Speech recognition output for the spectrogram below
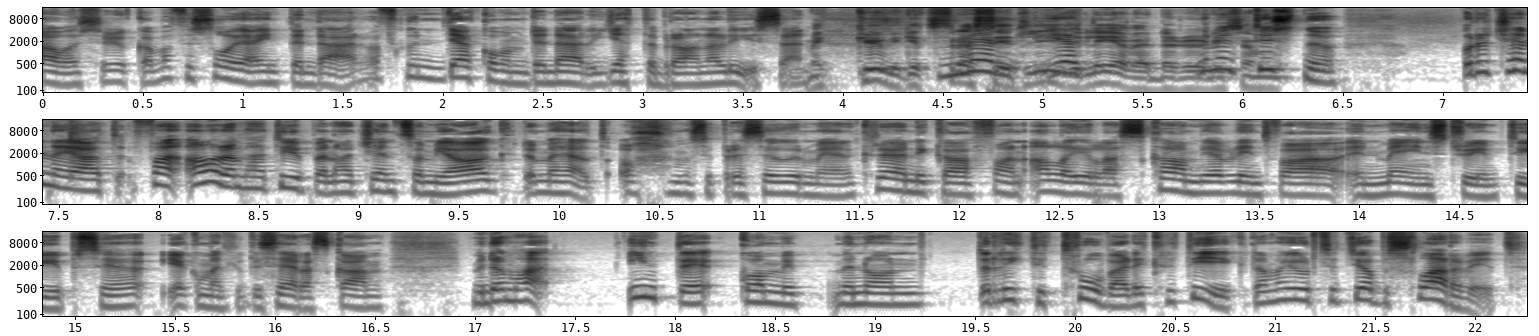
en avundsjuka. Varför såg jag inte den där? Varför kunde jag komma med den där jättebra analysen? Men gud, vilket stressigt Men liv jag- du lever där du Nej, liksom... men tyst nu! Och då känner jag att fan, alla de här typerna har känt som jag. De är helt åh, jag måste pressa ur mig en krönika. Fan, alla gillar skam. Jag vill inte vara en mainstream-typ, så jag, jag kommer att kritisera skam. Men de har inte kommit med någon riktigt trovärdig kritik. De har gjort sitt jobb slarvigt.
